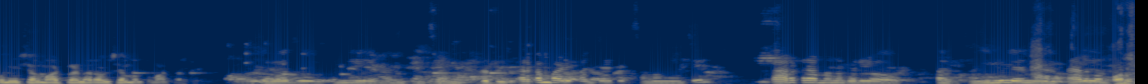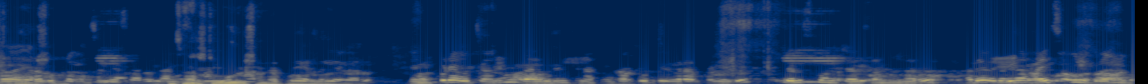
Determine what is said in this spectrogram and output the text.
కొన్ని విషయాలు మాట్లాడినారు. ఆ విషయాలు మనతో మాట్లాడతారు. ఈరోజు ఎమ్మెల్యే గారిని కలిసాము కరకంబాడి పంచాయతీకి సంబంధించి తారక రామనగర్లో ఇల్లు లేని పేదలంతా కూడా ఎర్రగుట్లో గుంసలు వేశారు. దానికి సంబంధించి మాట్లాడితే ఎమ్మెల్యే గారు నేను ఇప్పుడే వచ్చాను. దాని గురించి నాకు ఇంకా పూర్తి వివరాలు తెలియదు. తెలుసుకొని చేస్తామన్నారు. అదే విధంగా హై స్కూల్ గ్రౌండ్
